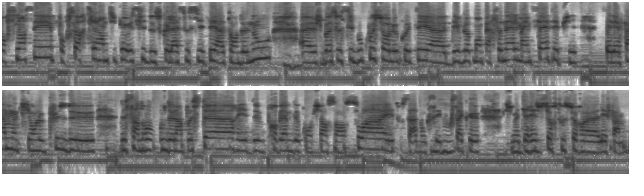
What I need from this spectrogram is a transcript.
pour se lancer, pour sortir un petit peu aussi de ce que la société attend de nous. Euh, je bosse aussi beaucoup sur le côté euh, développement personnel, mindset, et puis c'est les femmes qui ont le plus de de syndrome de l'imposteur et de problèmes de confiance en soi et tout ça. Donc c'est Mhm. pour ça que je me dirige surtout sur les femmes.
